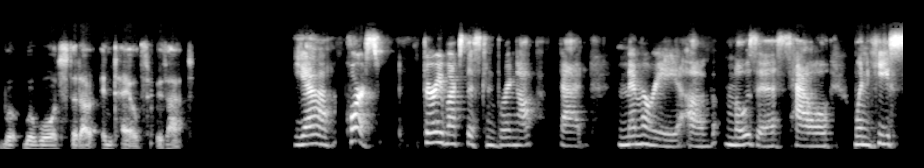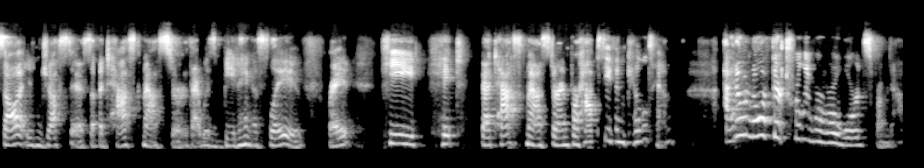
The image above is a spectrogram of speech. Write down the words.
re- rewards that are entailed through that? Yeah, of course. Very much this can bring up that memory of Moses, how when he saw injustice of a taskmaster that was beating a slave, right? He hit that taskmaster and perhaps even killed him. I don't know if there truly were rewards from that.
